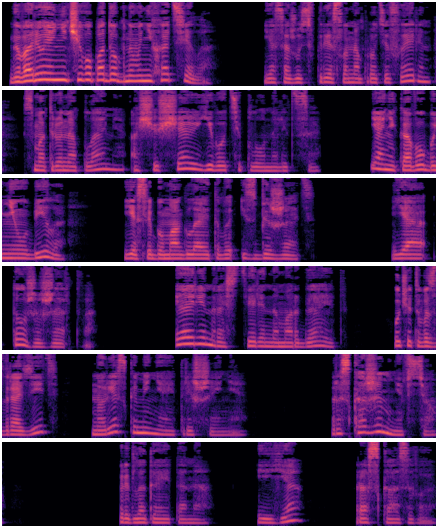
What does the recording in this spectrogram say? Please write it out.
Говорю, я ничего подобного не хотела. Я сажусь в кресло напротив Эрин, смотрю на пламя, ощущаю его тепло на лице. Я никого бы не убила, если бы могла этого избежать. Я тоже жертва. Эрин растерянно моргает, хочет возразить, но резко меняет решение. «Расскажи мне все, предлагает она и я рассказываю.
